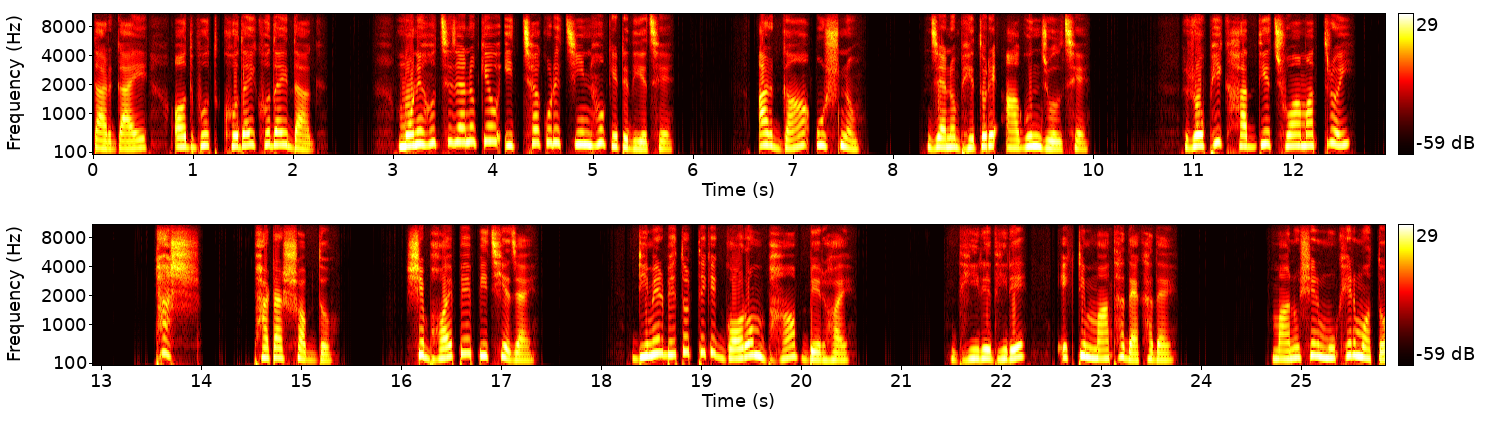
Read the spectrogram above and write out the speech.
তার গায়ে অদ্ভুত খোদাই খোদাই দাগ। মনে হচ্ছে যেন কেউ ইচ্ছা করে চিহ্ন কেটে দিয়েছে। আর গা উষ্ণ, যেন ভেতরে আগুন জ্বলছে। রফিক হাত দিয়ে ছোঁয়া মাত্রই ঠাস, ফাটার শব্দ। সে ভয় পেয়ে পিছিয়ে যায়। ডিমের ভেতর থেকে গরম ভাঁপ বের হয়। ধীরে ধীরে একটি মাথা দেখা দেয়। মানুষের মুখের মতো,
